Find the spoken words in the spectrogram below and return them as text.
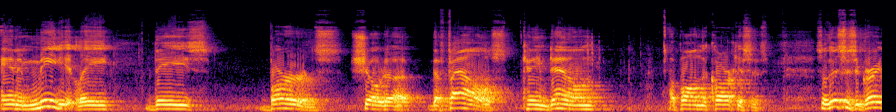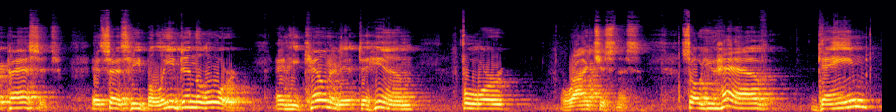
and immediately these birds showed up. The fowls came down upon the carcasses. So this is a great passage. It says he believed in the Lord and he counted it to him for righteousness. So you have gain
